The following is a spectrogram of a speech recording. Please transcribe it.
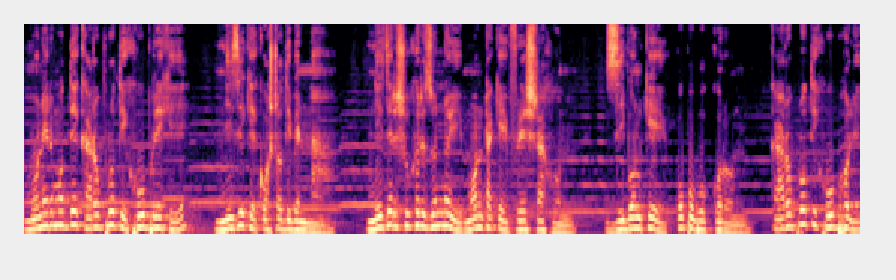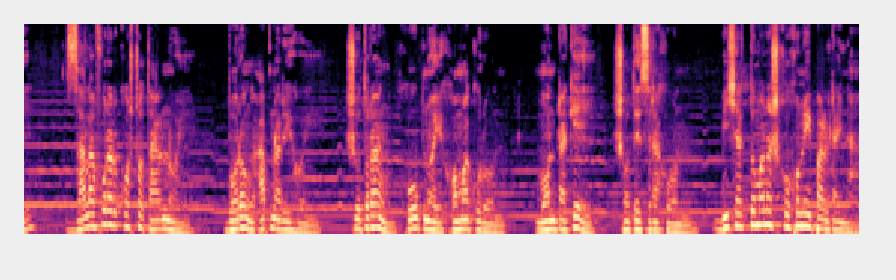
মনের মধ্যে কারও প্রতি খুব রেখে নিজেকে কষ্ট দিবেন না। নিজের সুখের জন্যই মনটাকে ফ্রেশ রাখুন, জীবনকে উপভোগ করুন। কারও প্রতি খুব হলে জ্বালা ফোড়ার কষ্ট তার নয়, বরং আপনারই হয়। সুতরাং খুব নয়, ক্ষমা করুন। মনটাকে সতেজ রাখুন। বিষাক্ত মানুষ কখনোই পাল্টায় না।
